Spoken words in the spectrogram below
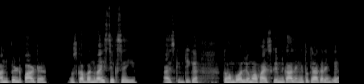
अनफिल्ड पार्ट है, उसका वन बाई सिक्स है ये, आइसक्रीम, ठीक है? तो हम वॉल्यूम ऑफ़ आइसक्रीम निकालेंगे तो क्या करेंगे?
